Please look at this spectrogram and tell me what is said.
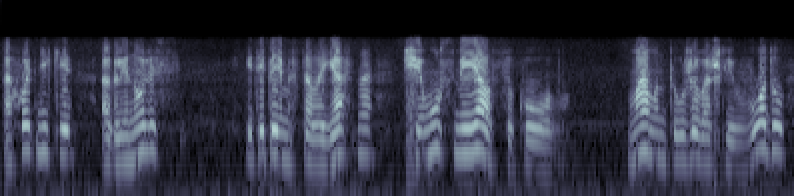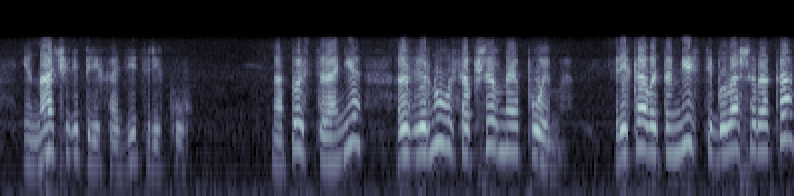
Охотники оглянулись, и теперь им стало ясно, чему смеялся Куолу. Мамонты уже вошли в воду и начали переходить реку. На той стороне развернулась обширная пойма. Река в этом месте была широка,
